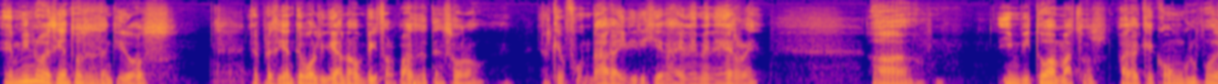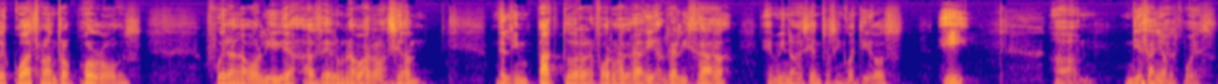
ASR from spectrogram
en 1962, el presidente boliviano Víctor Paz de Tensoro, el que fundara y dirigiera el MNR, uh, invitó a Matos para que con un grupo de cuatro antropólogos fueran a Bolivia a hacer una evaluación del impacto de la reforma agraria realizada en 1952 y um, diez años después.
